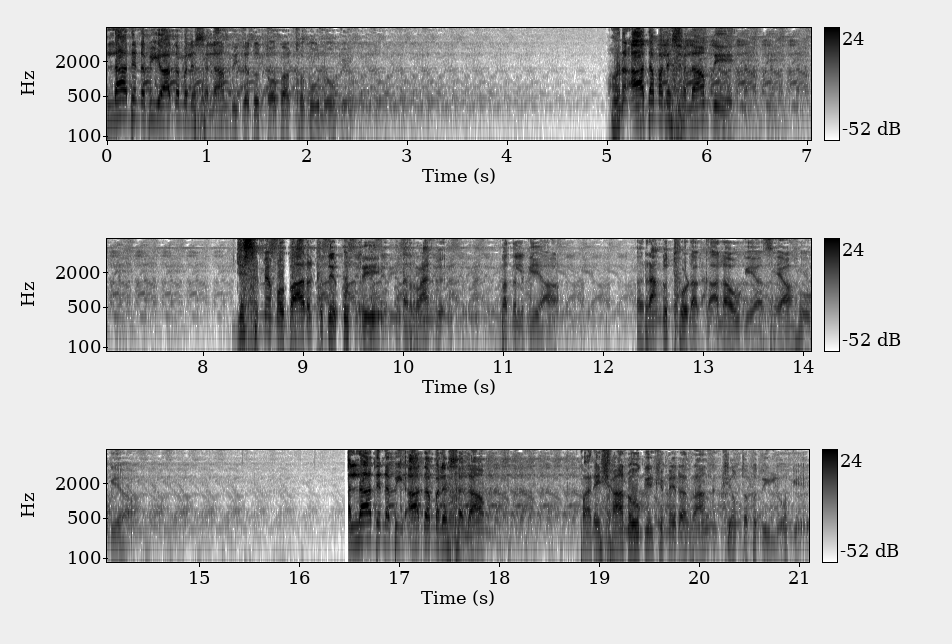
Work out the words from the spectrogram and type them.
अल्लाह के नबी आदम सलाम की जो तौबा कबूल हो गई। हूँ आदम सलाम के जिसमें मुबारक के उत्ते रंग बदल गया। रंग थोड़ा काला हो गया, स्याह हो गया। अल्लाह के नबी आदम सलाम परेशान हो गए कि मेरा रंग क्यों तब्दील हो गया?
